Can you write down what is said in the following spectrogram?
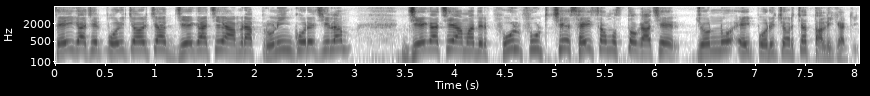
সেই গাছের পরিচর্যা, যে গাছে আমরা প্রুনিং করেছিলাম, যে গাছে আমাদের ফুল ফুটছে, সেই সমস্ত গাছের জন্য এই পরিচর্যার তালিকাটি।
